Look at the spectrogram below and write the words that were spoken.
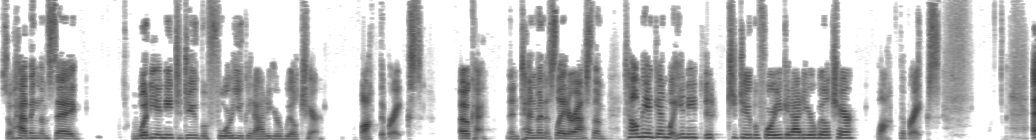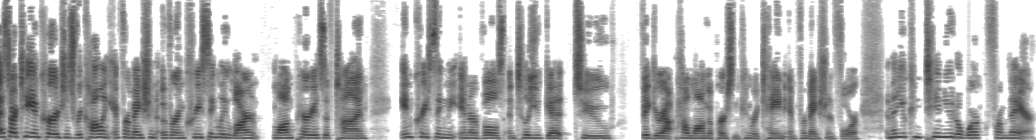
So, having them say, What do you need to do before you get out of your wheelchair? Lock the brakes. Okay, then 10 minutes later ask them tell me again what you need to, do before you get out of your wheelchair lock the brakes srt encourages recalling information over increasingly long, long periods of time increasing the intervals until you get to figure out how long a person can retain information for and then you continue to work from there.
